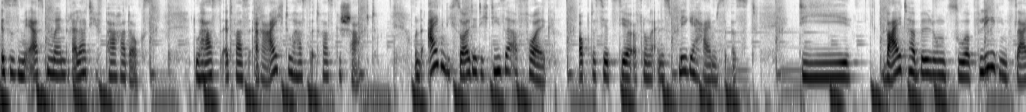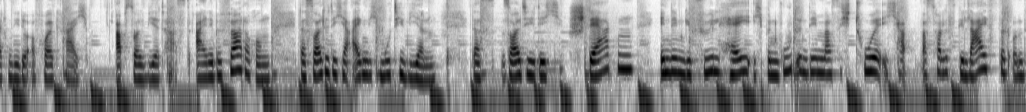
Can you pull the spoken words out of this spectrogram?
ist es im ersten Moment relativ paradox. Du hast etwas erreicht, du hast etwas geschafft. Und eigentlich sollte dich dieser Erfolg, ob das jetzt die Eröffnung eines Pflegeheims ist, die Weiterbildung zur Pflegedienstleitung, die du erfolgreich absolviert hast, eine Beförderung, das sollte dich ja eigentlich motivieren. Das sollte dich stärken in dem Gefühl, hey, ich bin gut in dem, was ich tue, ich habe was Tolles geleistet und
